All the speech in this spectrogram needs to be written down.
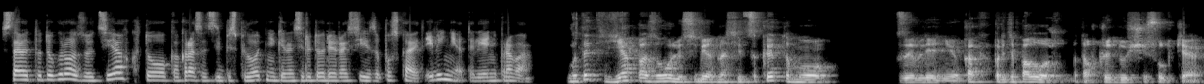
ставят под угрозу тех, кто как раз эти беспилотники на территории России запускает. Или нет, или я не права? Вот это я позволю себе относиться к этому заявлению как противоположно, потому что в предыдущие сутки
